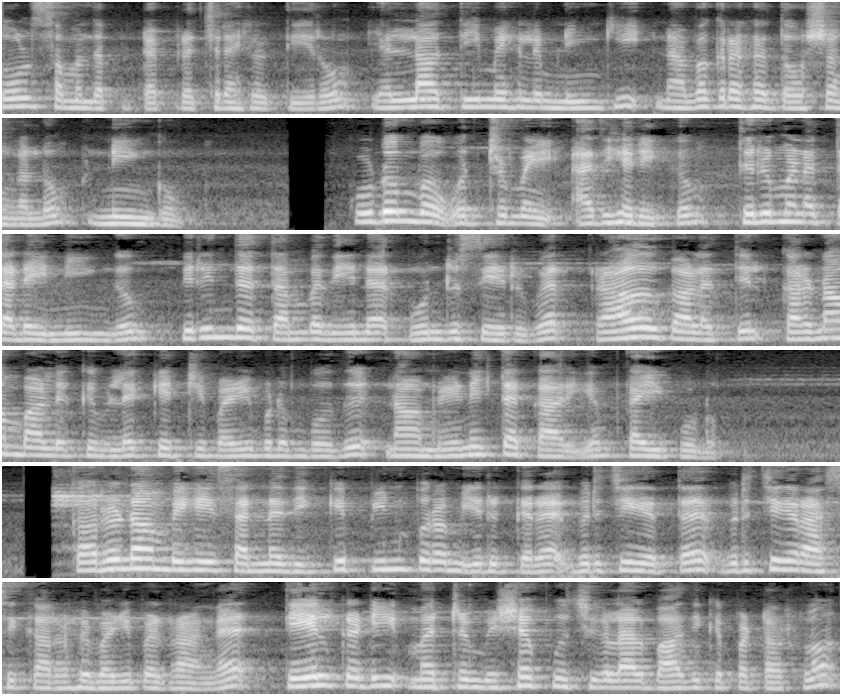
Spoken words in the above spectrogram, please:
தோல் சம்பந்தப்பட்ட பிரச்சனைகள் தீரும். எல்லா தீமைகளும் நீங்கி நவகிரக தோஷங்களும் நீங்கும். குடும்ப ஒற்றுமை அதிகரிக்கும் திருமண தடை நீங்கும் பிரிந்த தம்பதியினர் ஒன்று சேருவர். ராகு காலத்தில் கருணாம்பாளுக்கு விளக்கேற்றி வழிபடும்போது நாம் நினைத்த காரியம் கைகூடும். கருணாம்பிகை சன்னதிக்கு பின்புறம் இருக்கிற விருச்சிகத்தை விருச்சிக ராசிக்காரர்கள் வழிபடுறாங்க. தேல்கடி மற்றும் விஷப்பூச்சிகளால் பாதிக்கப்பட்டவர்களும்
